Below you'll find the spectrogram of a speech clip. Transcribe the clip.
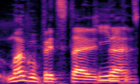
Могу представить, Ким да.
